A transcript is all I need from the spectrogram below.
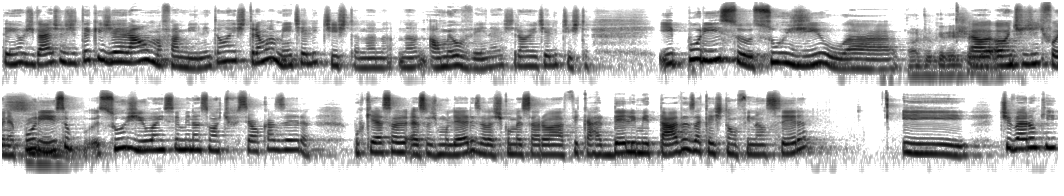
tem os gastos de ter que gerar uma família. Então é extremamente elitista, na- na- ao meu ver, né? Extremamente elitista. E por isso surgiu a, Onde eu queria chegar. a- onde a gente foi, né? Por Sim. isso surgiu a inseminação artificial caseira. Porque essa, essas mulheres, elas começaram a ficar delimitadas à questão financeira e tiveram que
